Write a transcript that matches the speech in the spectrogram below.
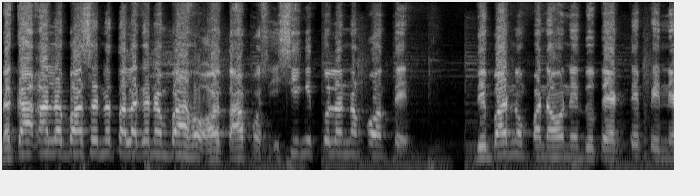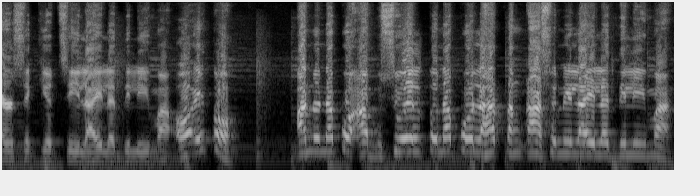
Nagkakalabasan na talaga ng baho. O, tapos isingit ko lang ng konti. ba nung panahon ni Duterte pinersecute si Laila de Lima? O ito, ano na po, absuelto na po lahat ng kaso ni Laila de Lima.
